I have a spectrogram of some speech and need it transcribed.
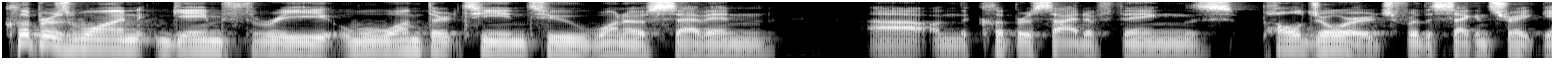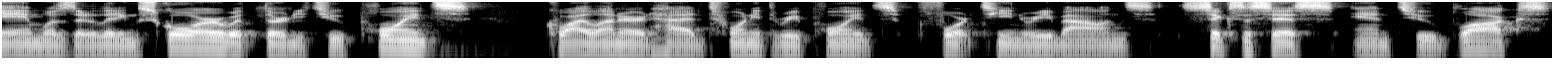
Clippers won game three, 113 to 107. Uh, on the Clippers side of things, Paul George for the second straight game was their leading scorer with 32 points. Kawhi Leonard had 23 points, 14 rebounds, six assists, and two blocks.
